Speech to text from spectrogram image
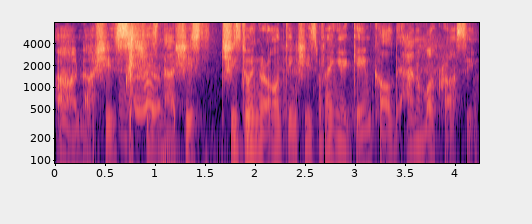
Oh no, she's she's not. She's she's doing her own thing. She's playing a game called Animal Crossing.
